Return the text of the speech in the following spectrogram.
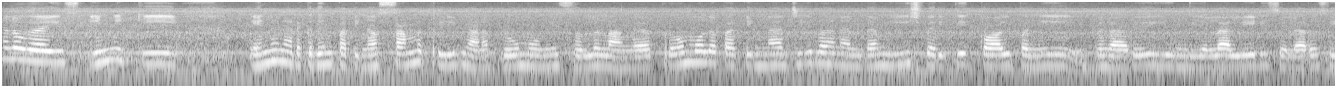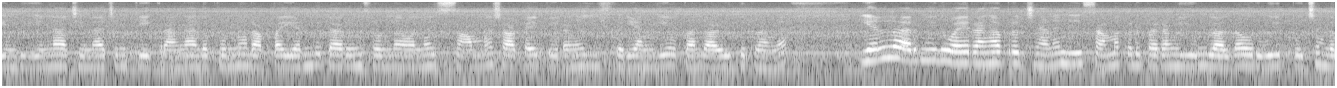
ஹலோ கைஸ் இன்னைக்கு என்ன நடக்குதுன்னு பார்த்தீங்கன்னா செம்ம த்ரில்லிங்கான ப்ரோமோனே சொல்லலாங்க. ப்ரோமோவில் பார்த்தீங்கன்னா ஜீவானந்தம் ஈஸ்வரிக்கு கால் பண்ணி வராரு இவங்க எல்லா லேடிஸ் எல்லாரும் சேர்ந்து என்னாச்சு என்னாச்சுன்னு கேட்குறாங்க அந்த பொண்ணோட அப்பா இறந்துட்டாருன்னு சொன்ன உடனே செம்ம ஷாக்காகி போயிடுறாங்க. ஈஸ்வரி அங்கேயே உட்காந்து அழுதுடுறாங்க. எல்லாருமே இது உயர்றாங்க. அப்புறம் ஜன நீ செம கடுப்பாடுறாங்க இவங்களால தான் ஒரு உயிர் போச்சு. அந்த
